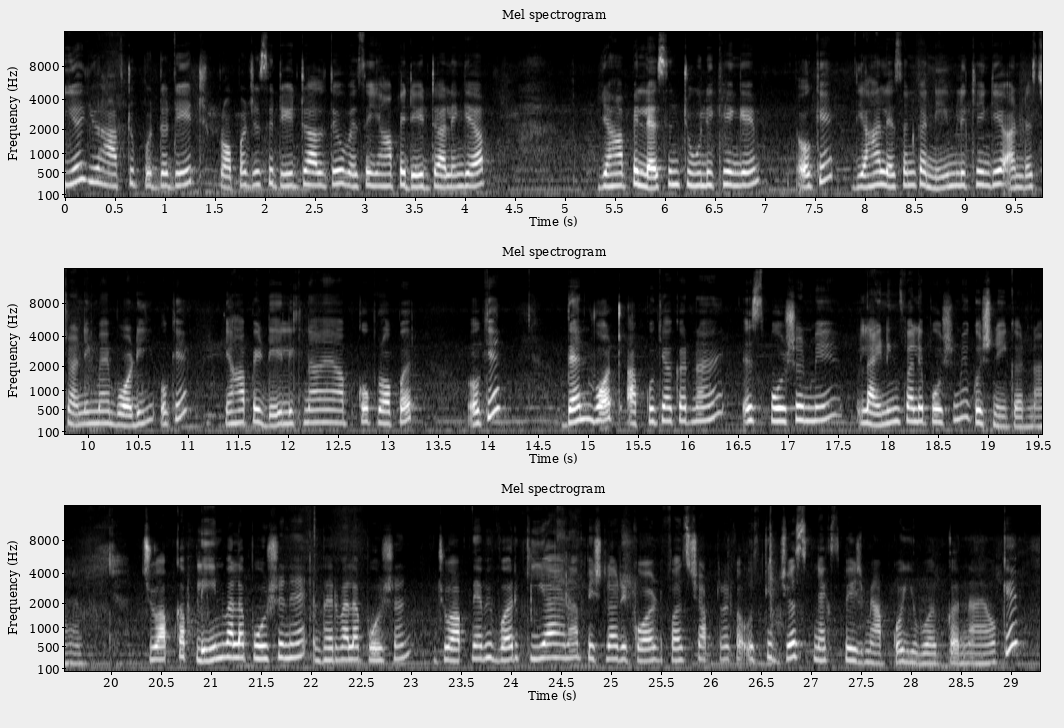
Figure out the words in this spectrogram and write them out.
here you have to put the date proper जैसे डेट डालते हो, वैसे यहाँ पे डेट डालेंगे आप। यहाँ पे लेसन टू लिखेंगे ओके यहाँ लेसन का नेम लिखेंगे अंडरस्टैंडिंग माई बॉडी ओके यहाँ पे डे लिखना है आपको प्रॉपर ओके देन वॉट आपको क्या करना है? इस पोर्शन में लाइनिंग्स वाले पोर्शन में कुछ नहीं करना है। जो आपका प्लेन वाला पोर्शन है, इधर वाला पोर्शन जो आपने अभी वर्क किया है ना, पिछला रिकॉर्ड फ़र्स्ट चैप्टर का, उसके जस्ट नेक्स्ट पेज में आपको ये वर्क करना है ओके okay?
